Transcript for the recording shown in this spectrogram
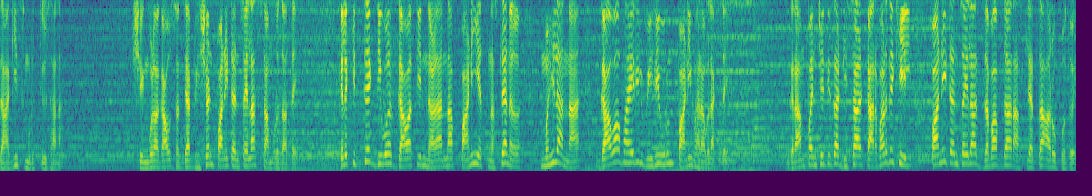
जागीच मृत्यू झाला. शेंगोळा गाव सध्या भीषण पाणी टंचाईला सामोरं जात आहे गेले कित्येक दिवस गावातील नळांना पाणी येत नसल्यानं महिलांना गावाबाहेरील विहिरीवरून पाणी भरावं लागतंय. ग्रामपंचायतीचा ढिसाळ कारभार देखील पाणी टंचाईला जबाबदार असल्याचा आरोप होतोय.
